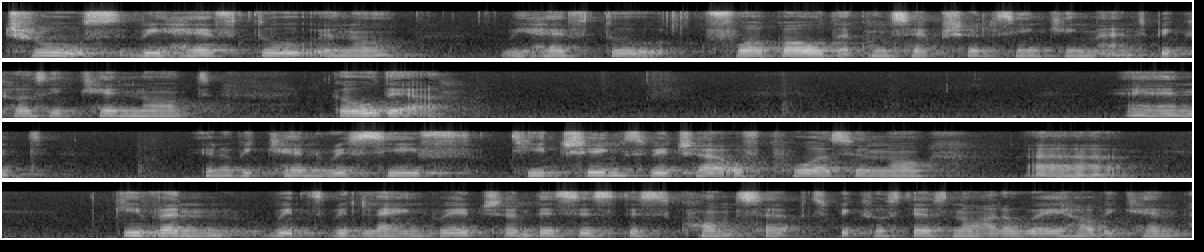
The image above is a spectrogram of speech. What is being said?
truth, we have to, you know, we have to forego the conceptual thinking mind because it cannot go there. And you know, we can receive teachings which are, of course, you know, uh, given with, with language, and this is this concept because there's no other way how we can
